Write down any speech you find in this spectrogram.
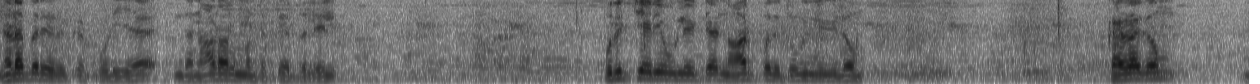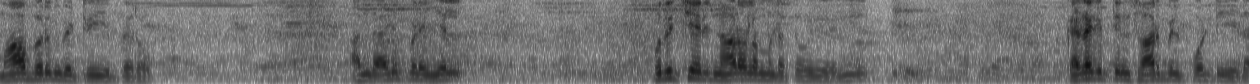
நடைபெற இருக்கக்கூடிய இந்த நாடாளுமன்ற தேர்தலில் புதுச்சேரி உள்ளிட்ட நாற்பது தொகுதிகளிலும் கழகம் மாபெரும் வெற்றியை பெறும். அந்த அடிப்படையில் புதுச்சேரி நாடாளுமன்ற தொகுதிகளில் கழகத்தின் சார்பில் போட்டியிட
